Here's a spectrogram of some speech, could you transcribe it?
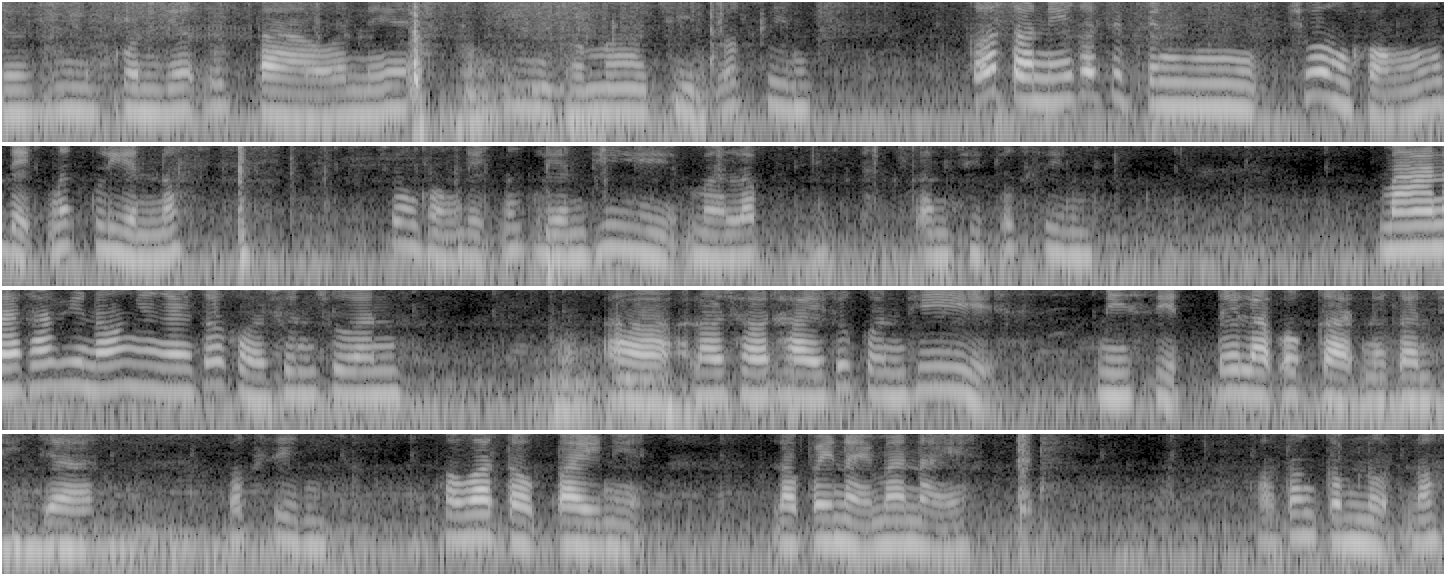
ดูมีคนเยอะหรือเปล่าวันนี้ที่เขามาฉีดวัคซีน ก็ตอนนี้ก็จะเป็นช่วงของเด็กนักเรียนเนาะช่วงของเด็กนักเรียนที่มารับการฉีดวัคซีน มานะคะพี่น้องยังไงก็ขอเชิญชวนเเราชาวไทยทุกคนที่มีสิทธิ์ได้รับโอกาสในการฉีดยาวัคซีน ราะว่าต่อไปเนี่ย เราไปไหนมาไหนเขาต้องกำหนดเนาะ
